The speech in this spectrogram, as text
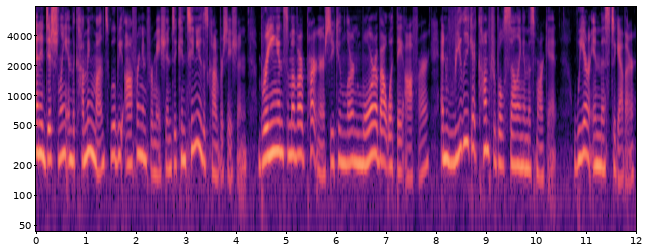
And additionally, in the coming months, we'll be offering information to continue this conversation, bringing in some of our partners so you can learn more about what they offer and really get comfortable selling in this market. We are in this together.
